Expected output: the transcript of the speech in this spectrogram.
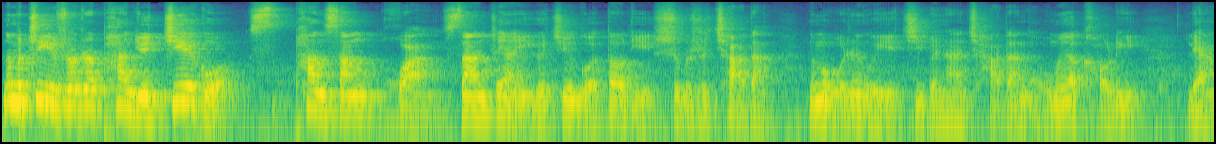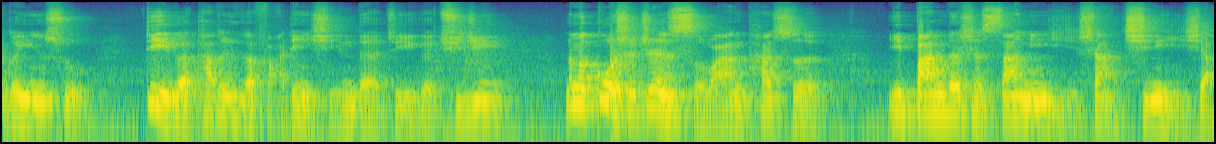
那么至于说这判决结果判三缓三这样一个结果到底是不是恰当？那么我认为也基本上恰当的。我们要考虑两个因素，第一个它的这个法定刑的这个区间。那么过失致人死亡，它是一般的是三年以上七年以下，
